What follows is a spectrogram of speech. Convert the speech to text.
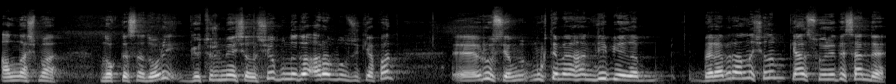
Anlaşma noktasına doğru götürülmeye çalışıyor. Bunda da ara buluculuk yapan e, Rusya. Mu- Muhtemelen hani Libya'da beraber anlaşalım. Gel Suriye'de sen de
